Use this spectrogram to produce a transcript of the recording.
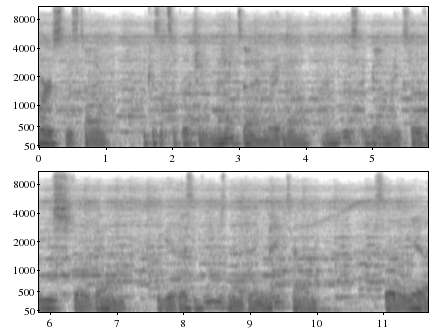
worse this time views slow down. We get less views now during nighttime. So yeah.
